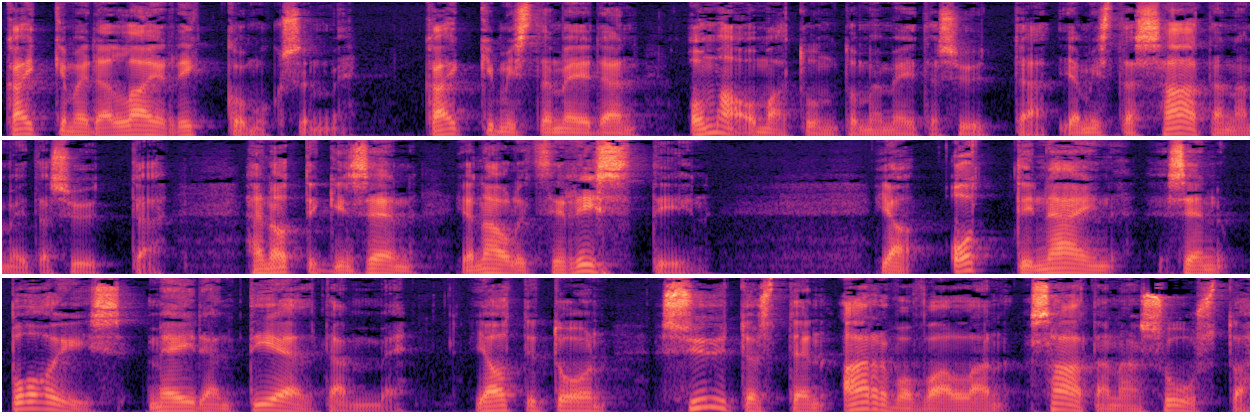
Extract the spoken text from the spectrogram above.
kaikki meidän lain rikkomuksemme, kaikki mistä meidän oma omatuntomme meitä syyttää ja mistä saatana meitä syyttää, hän ottikin sen ja naulitsi ristiin ja otti näin sen pois meidän tieltämme ja otti tuon syytösten arvovallan saatanan suusta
